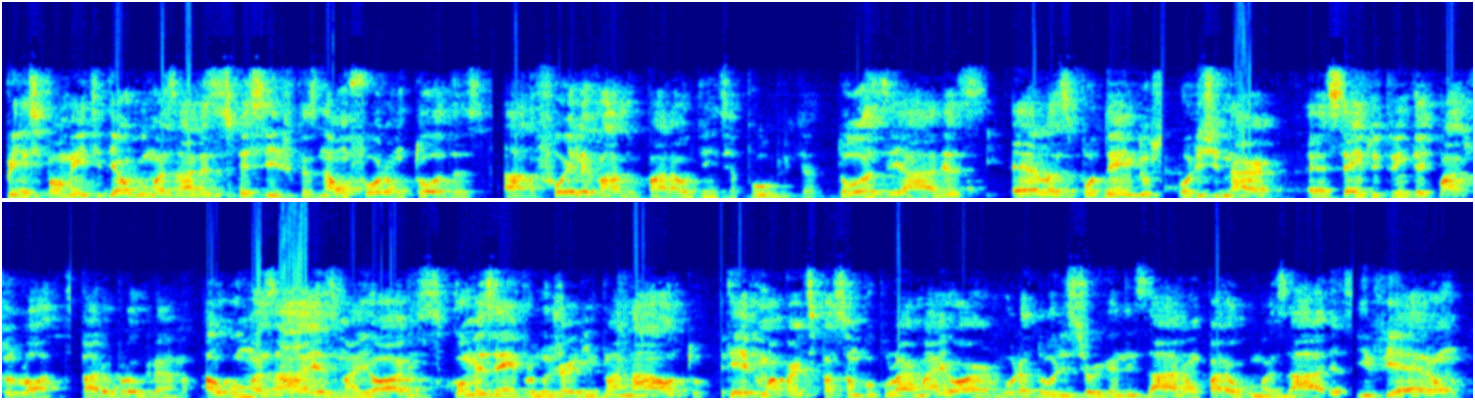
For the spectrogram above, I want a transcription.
principalmente de algumas áreas específicas. Não foram todas. Ah, Foi levado para a audiência pública 12 áreas, elas podendo originar é, 134 lotes para o programa. Algumas áreas maiores, como exemplo no Jardim Planalto, teve uma participação popular maior. Moradores se organizaram para algumas áreas e vieram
